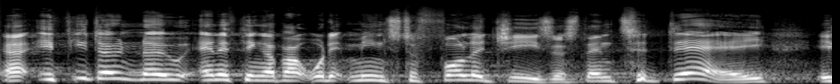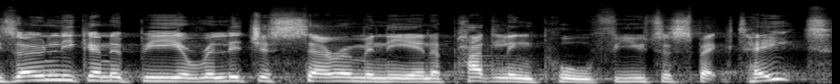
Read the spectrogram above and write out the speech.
uh, if you don't know anything about what it means to follow Jesus, then today is only going to be a religious ceremony in a paddling pool for you to spectate.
